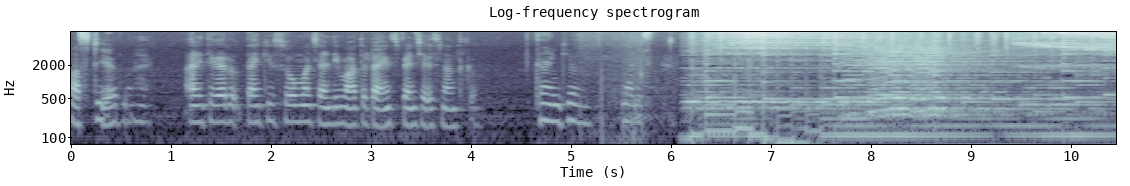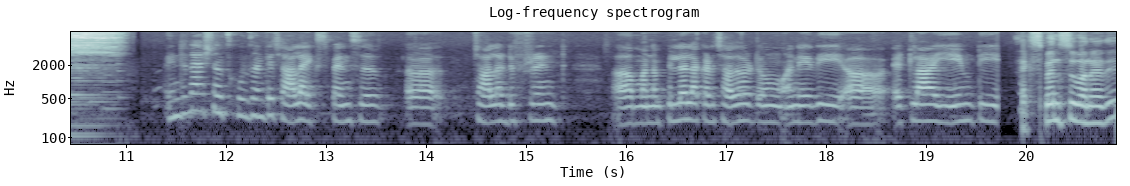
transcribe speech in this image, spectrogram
first year Anitha garu thank you so much అండి మాతో టైం స్పెండ్ చేసినందుకు. Thank you namaste. International schools అంటే చాలా ఎక్స్పెన్సివ్ చాలా డిఫరెంట్ మన పిల్లలు అక్కడ చదవటం అనేది ఆ, ఎట్లా ఏంటి? ఎక్స్పెన్సివ్ అనేది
